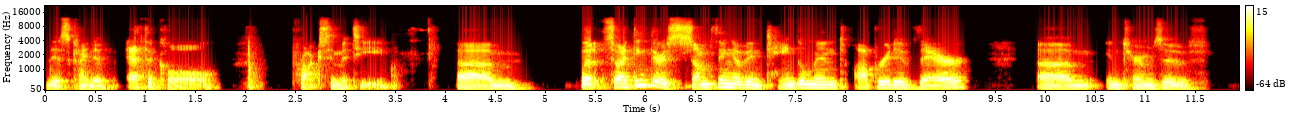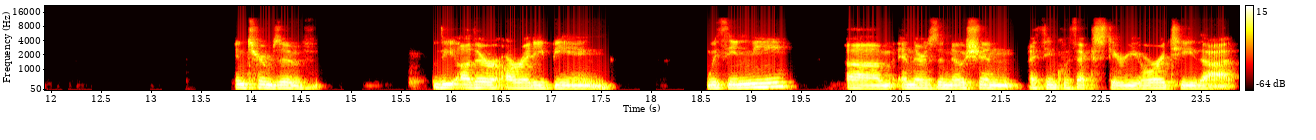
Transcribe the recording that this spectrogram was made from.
this kind of ethical proximity. Um, but so I think there's something of entanglement operative there um, in terms of in terms of the other already being within me. Um, and there's the notion, I think, with exteriority that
